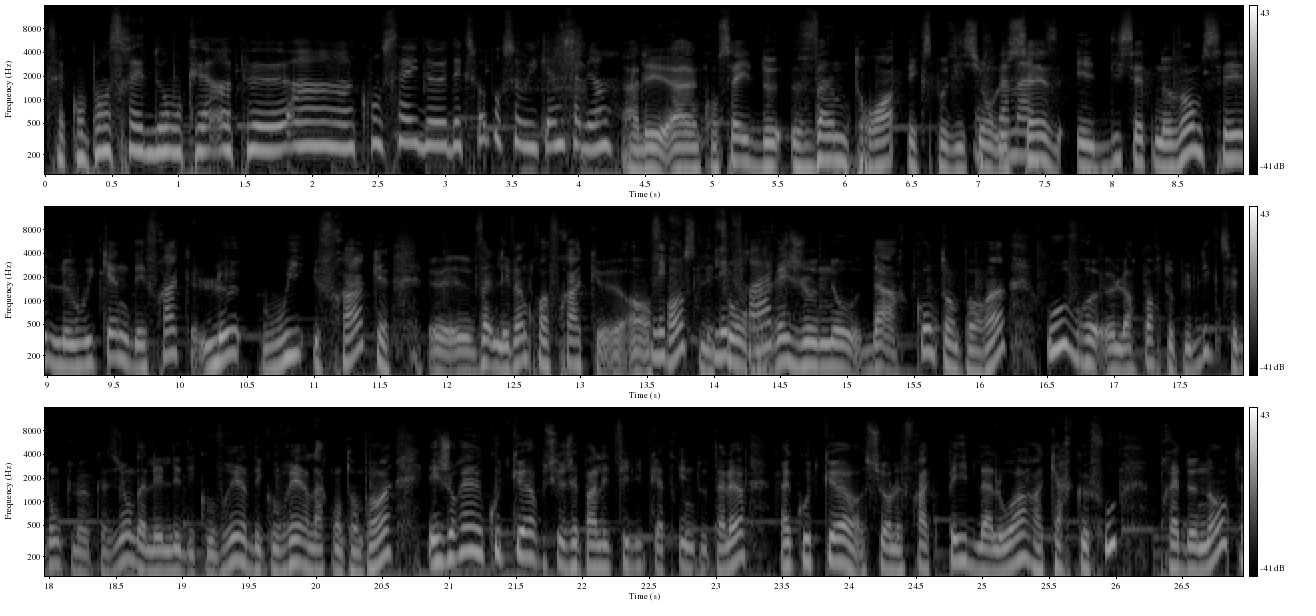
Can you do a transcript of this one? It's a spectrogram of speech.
Ça compenserait donc un peu un conseil de- d'expo pour ce week-end, Fabien? Allez, un conseil de 23 expositions. Le pas mal. 16 et 17 novembre, c'est le week-end des fracs, le Oui Frac. Euh, les 23 fracs euh, en Les- France, les, les fracs. régionaux d'art contemporain, ouvrent euh, leurs portes au public. C'est donc l'occasion d'aller les découvrir, découvrir l'art contemporain. Et j'aurai un coup de cœur, puisque j'ai parlé de Philippe Catherine tout à l'heure, un coup de cœur sur le frac Pays de la Loire à Carquefou, près de Nantes,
